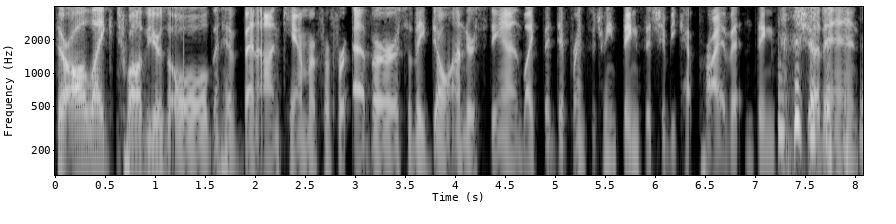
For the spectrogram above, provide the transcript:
They're all like 12 years old and have been on camera for forever so they don't understand like the difference between things that should be kept private and things that shouldn't.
